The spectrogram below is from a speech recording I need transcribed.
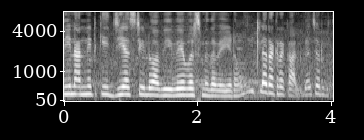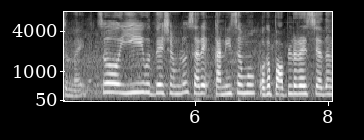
దీని అన్నిటికీ జిఎస్టీలు అవి వేవర్స్ మీద వేయడం ఇట్లా రకరకాలుగా జరుగుతున్నాయి. సో ఈ ఉద్దేశంలో సరే కనీసము ఒక పాపులరైజ్ చేద్దాం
